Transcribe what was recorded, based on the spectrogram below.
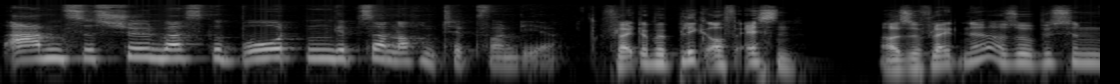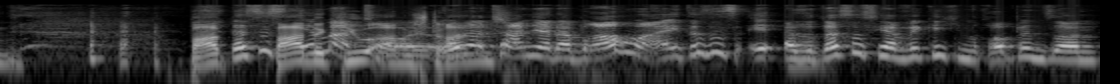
abends ist schön was geboten? Gibt's da noch einen Tipp von dir? Vielleicht auch mit Blick auf Essen. Also vielleicht, ne, also ein bisschen Bar Barbecue am Strand. Oder Tanja, da brauchen wir eigentlich, das ist, also das ist ja wirklich ein Robinson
